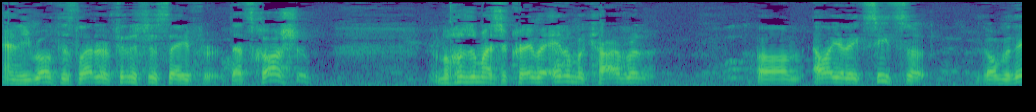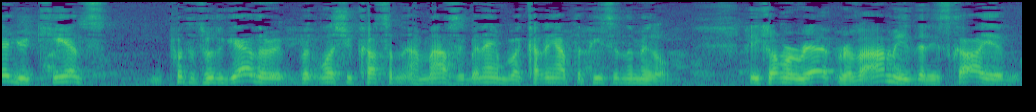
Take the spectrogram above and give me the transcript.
and he wrote this letter and finished the Sefer. That's Choshev. Mechuzah Meiser Kreva, Eno Mekarvan, um, Elayadek Tzitza. Over there you can't put the two together, but unless you cut something, Hamafzik Benem, by cutting out the piece in the middle. He come Rav Ami that he's Chayiv,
